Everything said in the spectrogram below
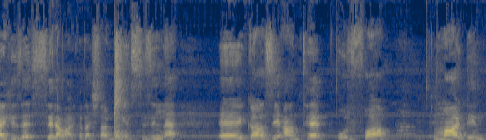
Herkese selam arkadaşlar. Bugün sizinle e, Gaziantep, Urfa, Mardin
